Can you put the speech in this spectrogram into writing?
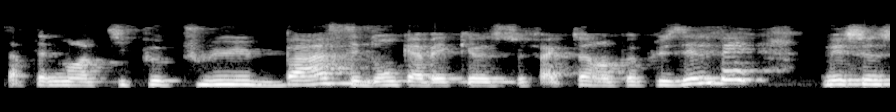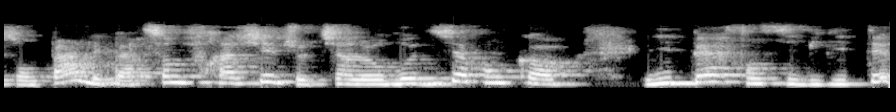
certainement un petit peu plus basse et donc avec euh, ce facteur un peu plus élevé. Mais ce ne sont pas les personnes fragiles, je tiens à le redire encore. L'hypersensibilité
